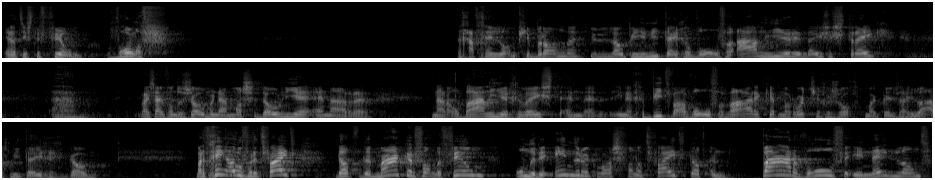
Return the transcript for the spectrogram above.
En dat is de film Wolf. Er gaat geen lampje branden. Jullie lopen hier niet tegen wolven aan hier in deze streek. Uh, wij zijn van de zomer naar Macedonië en naar, uh, naar Albanië geweest. En uh, in een gebied waar wolven waren. Ik heb mijn rotje gezocht, maar ik ben ze helaas niet tegengekomen. Maar het ging over het feit dat de maker van de film onder de indruk was van het feit dat een paar wolven in Nederland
